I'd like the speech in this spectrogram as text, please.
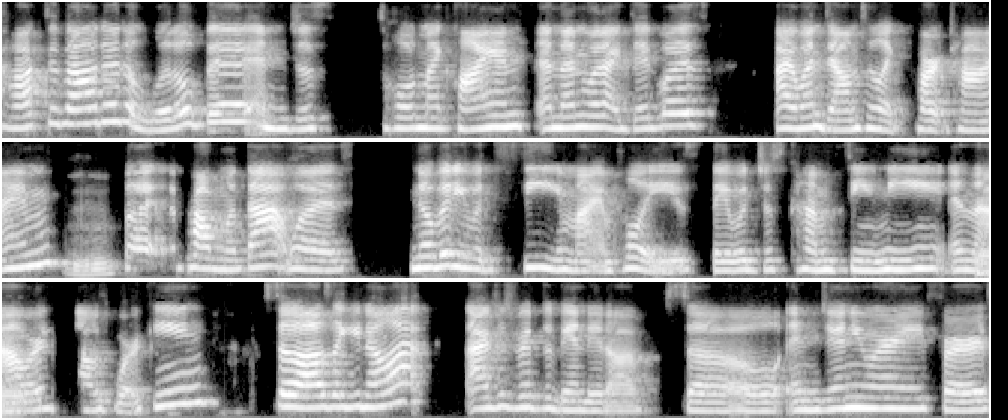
talked about it a little bit and just told my clients. And then what I did was I went down to like part time. Mm-hmm. But the problem with that was nobody would see my employees. They would just come see me in the right. hours I was working. So I was like, you know what? I just ripped the band aid off. So in January 1st,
